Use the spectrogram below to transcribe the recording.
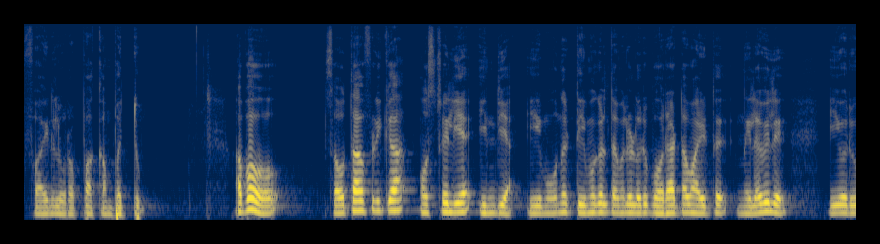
ഫൈനൽ ഉറപ്പാക്കാൻ പറ്റും. അപ്പോൾ സൗത്ത് ആഫ്രിക്ക ഓസ്ട്രേലിയ ഇന്ത്യ ഈ മൂന്ന് ടീമുകൾ തമ്മിലുള്ള ഒരു പോരാട്ടമായിട്ട് നിലവിൽ ഈ ഒരു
